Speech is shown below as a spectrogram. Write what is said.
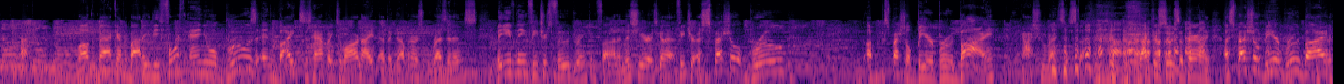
Welcome back, everybody. The fourth annual Brews and Bites is happening tomorrow night at the governor's residence. The evening features food, drink, and fun. And this year it's going to feature a special brew, a special beer brewed by. Gosh, who writes this stuff? Dr. Seuss, apparently. A special beer brewed by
